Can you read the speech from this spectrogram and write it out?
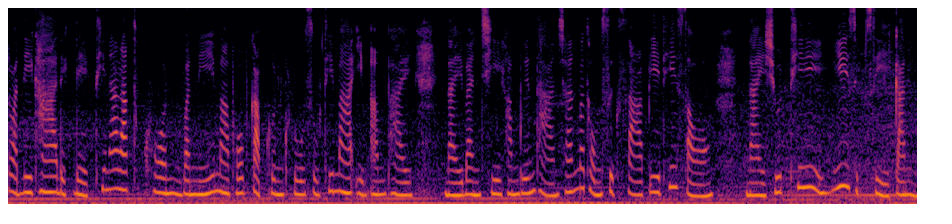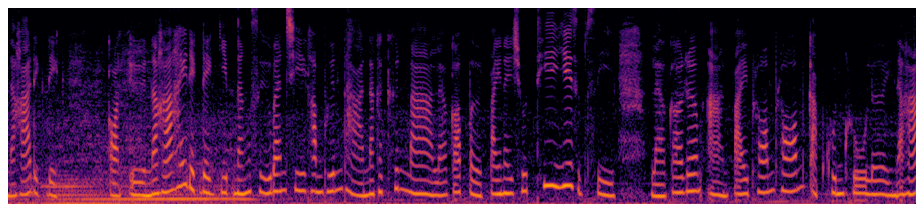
สวัสดีค่ะเด็กๆที่น่ารักทุกคนวันนี้มาพบกับคุณครูสุที่มาอิ่มอำภัย ในบัญชีคำพื้นฐานชั้นประถมศึกษาปีที่ 2 ในชุดที่ 24 กันนะคะเด็กๆก่อนอื่นนะคะ ให้เด็กๆหยิบหนังสือบัญชีคำพื้นฐานนะคะขึ้นมา แล้วก็เปิดไปในชุดที่ 24 แล้วก็เริ่มอ่านไปพร้อมๆกับคุณครูเลยนะคะ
